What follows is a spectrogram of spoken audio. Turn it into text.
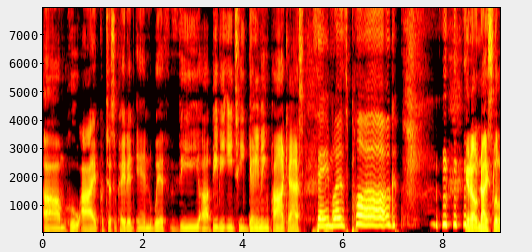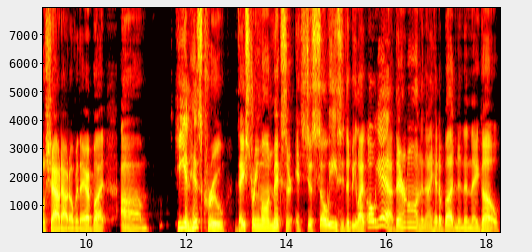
um, who I participated in with the uh, BBET Gaming podcast. Shameless plug. You know, nice little shout out over there. But um, he and his crew they stream on Mixer. It's just so easy to be like, oh yeah, they're on, and then I hit a button and then they go.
